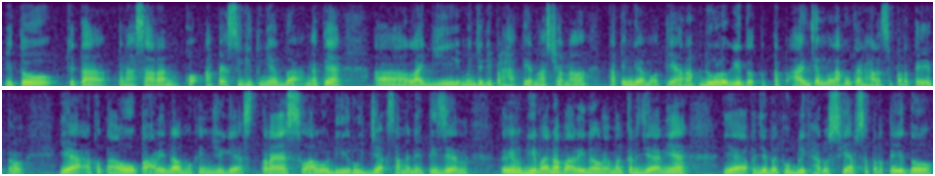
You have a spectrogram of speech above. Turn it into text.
itu kita penasaran kok sampai segitunya banget ya uh, lagi menjadi perhatian nasional tapi nggak mau tiarap dulu gitu tetap aja melakukan hal seperti itu Ya, aku tahu Pak Rinal mungkin juga stres, selalu dirujak sama netizen. Tapi bagaimana Pak Rinal? Memang kerjaannya ya pejabat publik harus siap seperti itu.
